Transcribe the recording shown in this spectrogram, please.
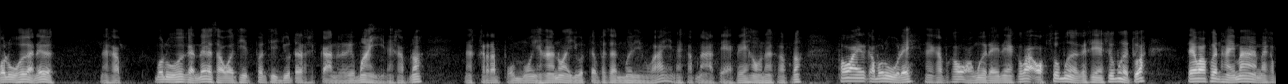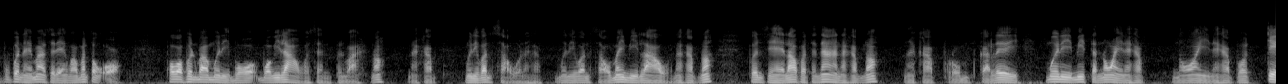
บ่รู้เพื่อกันเด้อนะครับบ่รู้เพื่อกันเด้อเสาร์อาทิตย์เพิ่นสิหยุดราชการหรือไม่นะครับเนาะ นะครับผมโอ้ยห้าน้อยยุดแต่ประสันมือนี้ไว้นะครับหน้าแตกได้เฮานะครับเนาะเพราะว่าก็บ่รู้เด้นะครับเขาออกมือใดเนี่ยเขาว่าออกซุมื้อก็สิซุมื้อตัว แต่ว่าเพิ่อนให้มานะครับเพิ่อนให้มาแสดงว่ามันต้องออกเพราะว่าเพิ่อนว่ามือนี้บ่บ่มีเหล้าว่าซั่นเพิ่อนว่าเนาะนะครับมือนี้วันเสาร์นะครับมือนี้วันเสาร์ไม่มีเหล้านะครับเนาะเพิ่อนสิให้เหล้าพัฒนานะครับเนาะนะครับผมก็เลยมือนี้มีแต่น้อยนะครับน้อยนะครับเพราะ740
